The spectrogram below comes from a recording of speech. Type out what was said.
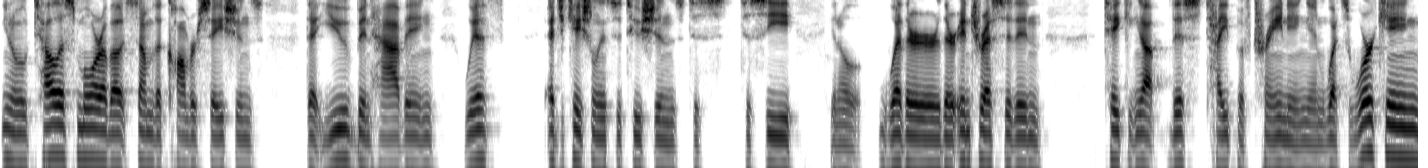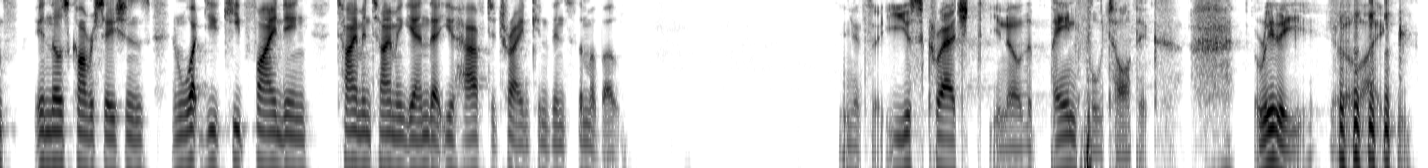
you know, tell us more about some of the conversations that you've been having with educational institutions to to see, you know, whether they're interested in taking up this type of training and what's working in those conversations and what do you keep finding time and time again that you have to try and convince them about it's you scratched you know the painful topic really you know, like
